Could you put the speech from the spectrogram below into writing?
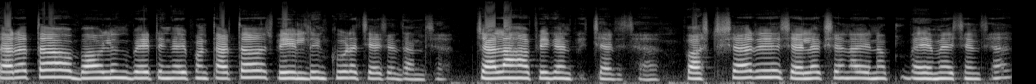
తర్వాత బౌలింగ్ బ్యాటింగ్ అయిపోయిన తర్వాత ఫీల్డింగ్ కూడా చేసేదాన్ని సార్. చాలా హ్యాపీగా అనిపించేది సార్. ఫస్ట్ సారి సెలెక్షన్ అయిన భయం వేసింది సార్.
